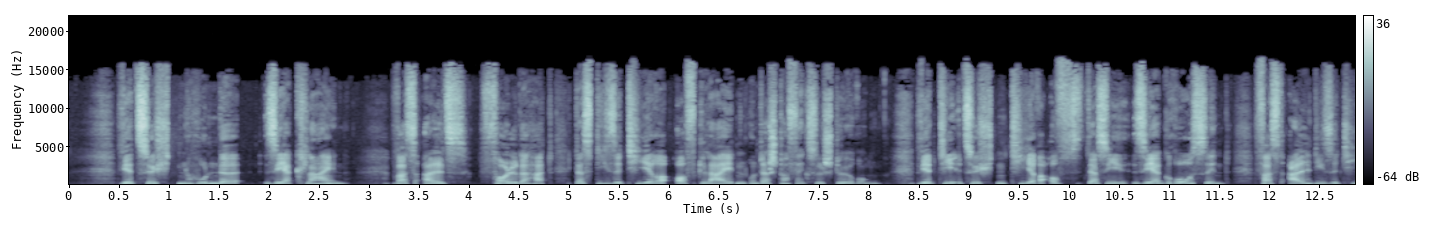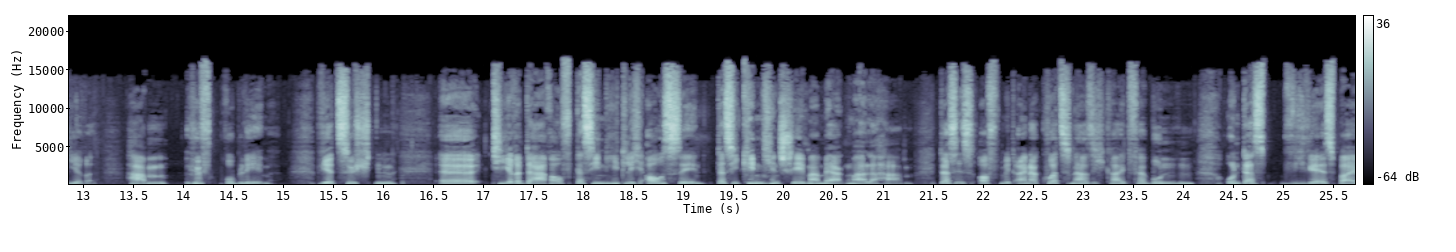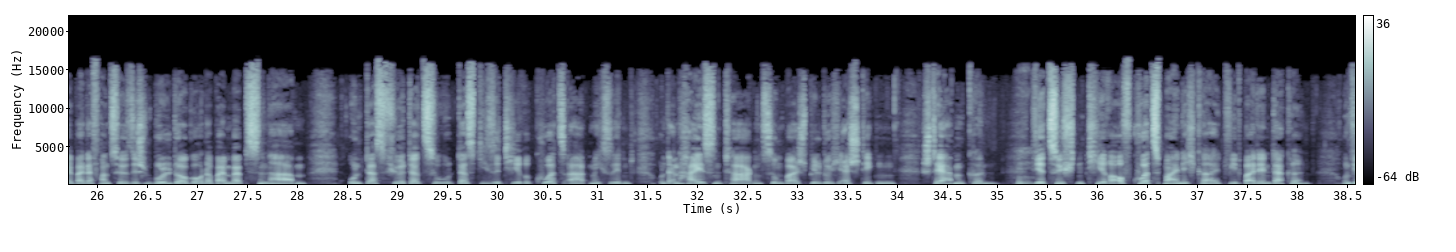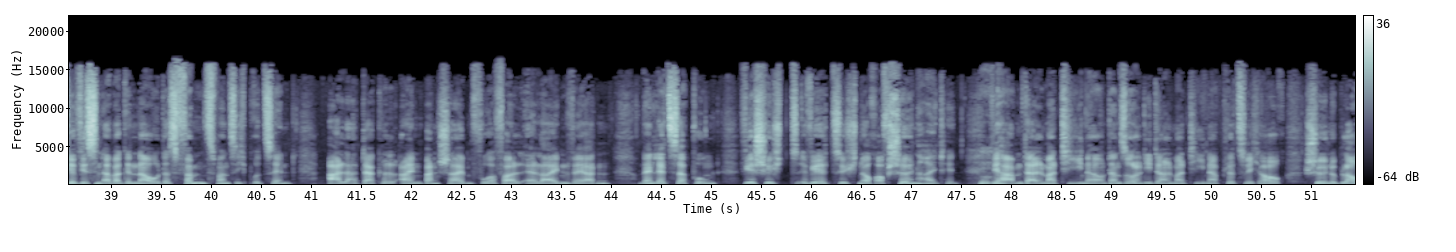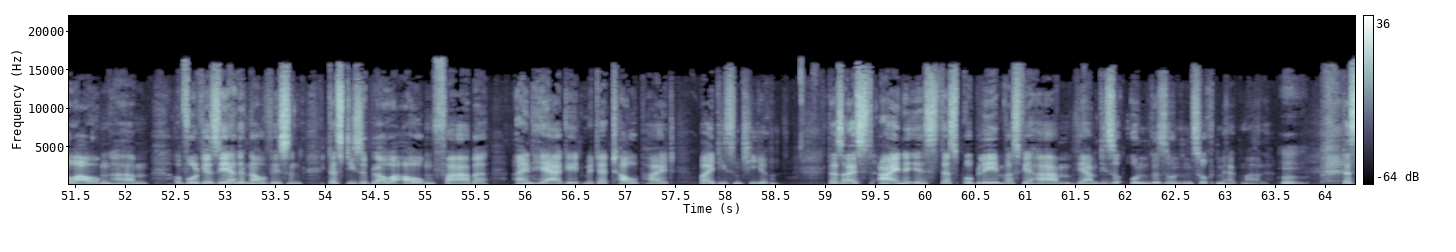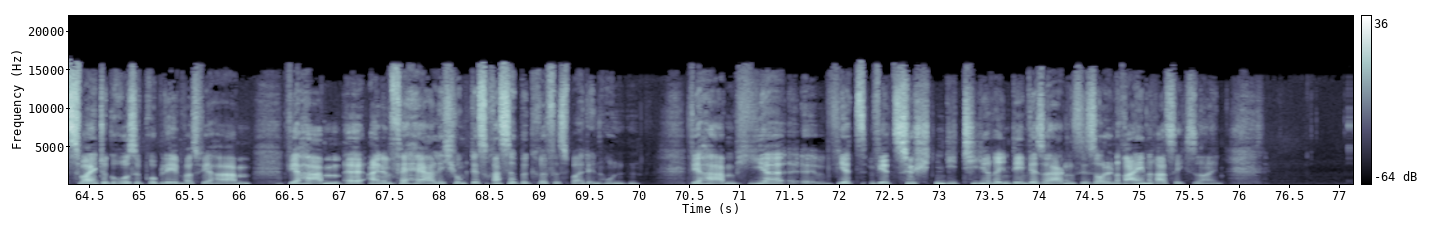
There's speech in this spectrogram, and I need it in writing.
Wir züchten Hunde sehr klein was als Folge hat, dass diese Tiere oft leiden unter Stoffwechselstörungen. Wir züchten Tiere auf, dass sie sehr groß sind. Fast all diese Tiere haben Hüftprobleme. Wir züchten äh, Tiere darauf, dass sie niedlich aussehen, dass sie Kindchenschema-Merkmale haben. Das ist oft mit einer Kurznasigkeit verbunden und das, wie wir es bei, bei der französischen Bulldogge oder beim Möpsen haben. Und das führt dazu, dass diese Tiere kurzatmig sind und an heißen Tagen zum Beispiel durch Ersticken sterben können. Mhm. Wir züchten Tiere auf Kurzbeinigkeit, wie bei den Dackeln. Und wir wissen aber genau, dass 25 Prozent aller Dackel einen Bandscheibenvorfall erleiden werden. Und ein letzter Punkt, wir, schücht, wir züchten züchten auch auf Schönheit hin. Mhm. Wir haben Dalmatiner und dann sollen die Dalmatiner plötzlich auch schöne blaue Augen haben, obwohl wir sehr genau wissen, dass diese blaue Augenfarbe einhergeht mit der Taubheit bei diesen Tieren. Das heißt, eine ist das Problem, was wir haben, wir haben diese ungesunden Zuchtmerkmale. Hm. Das zweite große Problem, was wir haben, wir haben äh, eine Verherrlichung des Rassebegriffes bei den Hunden. Wir haben hier, äh, wir, wir züchten die Tiere, indem wir sagen, sie sollen reinrassig sein.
